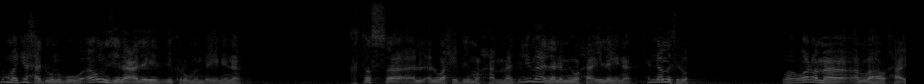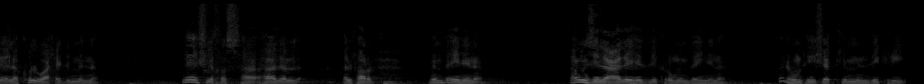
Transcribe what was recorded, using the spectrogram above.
ثم جحدوا نبوة. أنزل عليه الذكر من بيننا؟ اختص الوحي بمحمد لماذا لم يوحى إلينا؟ إحنا مثله. ورمى الله أوحى إلى كل واحد منا. ليش يخص هذا الفرد من بيننا؟ أنزل عليه الذكر من بيننا. بل هم في شك من ذكري.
